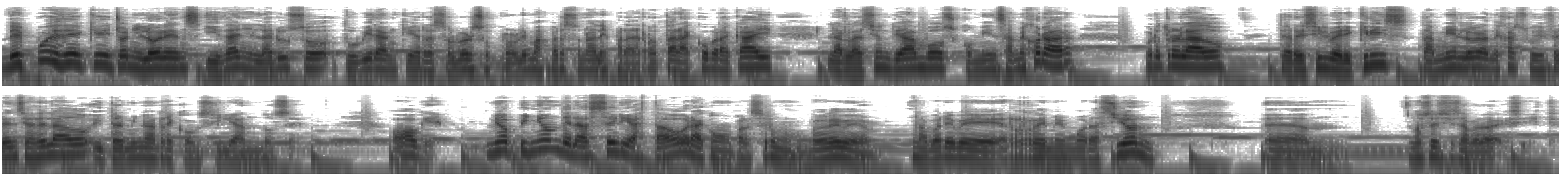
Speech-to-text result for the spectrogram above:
Después de que Johnny Lawrence y Daniel LaRusso tuvieran que resolver sus problemas personales para derrotar a Cobra Kai, la relación de ambos comienza a mejorar. Por otro lado, Terry Silver y Chris también logran dejar sus diferencias de lado y terminan reconciliándose. Ok, mi opinión de la serie hasta ahora, como para hacer una breve rememoración, em, no sé si esa palabra existe.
